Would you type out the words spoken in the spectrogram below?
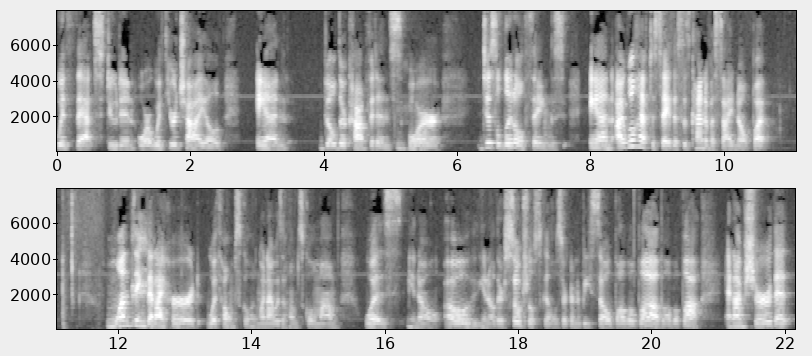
with that student or with your child and build their confidence or just little things. And I will have to say, this is kind of a side note, but one thing that I heard with homeschooling when I was a homeschool mom was, you know, oh, you know, their social skills are going to be so blah, blah, blah, blah, blah, blah. And I'm sure that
